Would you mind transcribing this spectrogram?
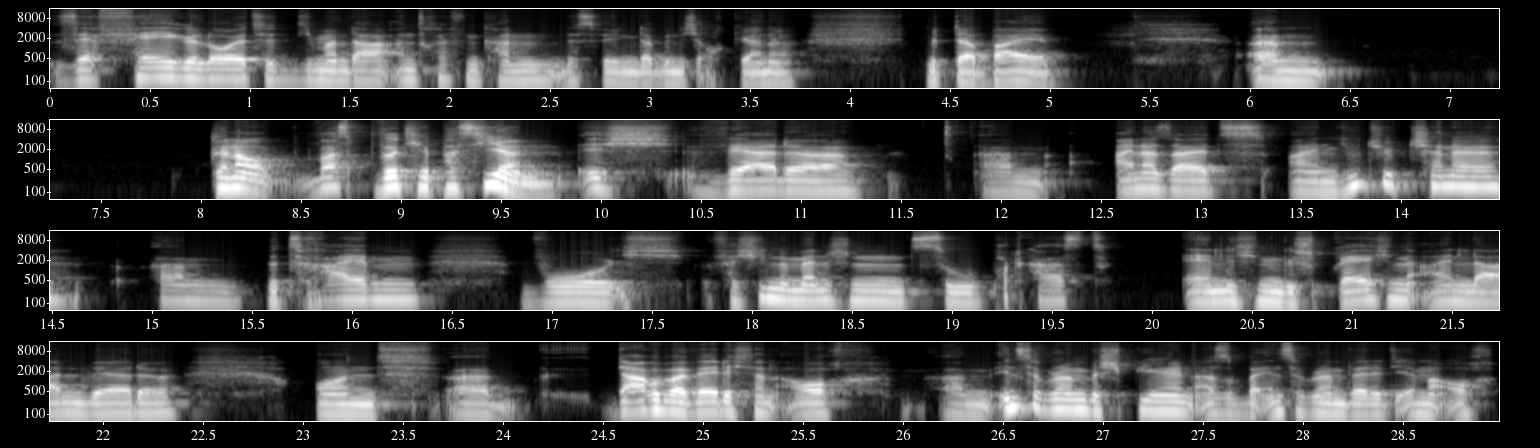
sehr fähige Leute, die man da antreffen kann. Deswegen, da bin ich auch gerne mit dabei. Ähm genau, was wird hier passieren? Ich werde, ähm, einerseits einen YouTube-Channel, ähm, betreiben, wo ich verschiedene Menschen zu Podcast-ähnlichen Gesprächen einladen werde. Und, äh, darüber werde ich dann auch, ähm, Instagram bespielen. Also, bei Instagram werdet ihr immer auch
